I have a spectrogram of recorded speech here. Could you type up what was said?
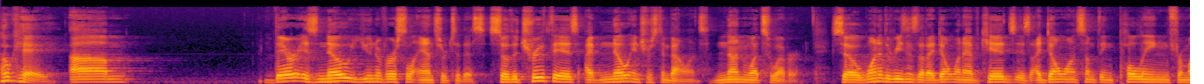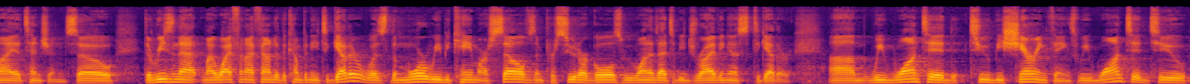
Okay. Um, there is no universal answer to this. So the truth is, I have no interest in balance, none whatsoever. So one of the reasons that I don't want to have kids is I don't want something pulling for my attention. So the reason that my wife and I founded the company together was the more we became ourselves and pursued our goals, we wanted that to be driving us together. Um, we wanted to be sharing things. We wanted to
